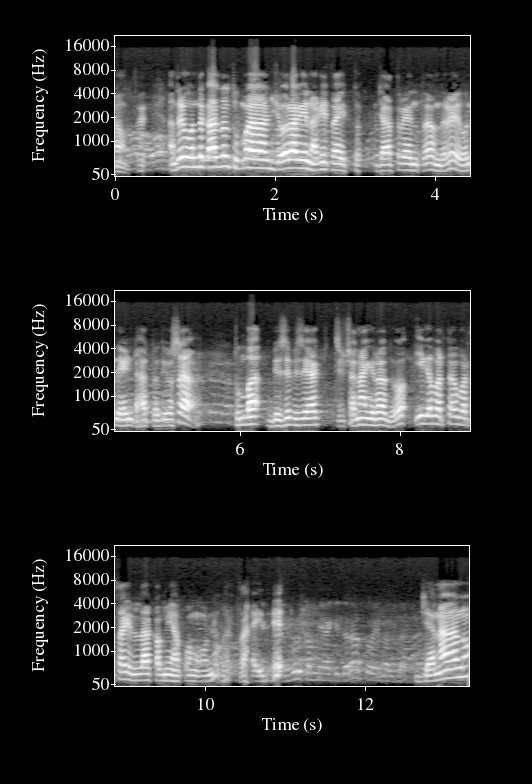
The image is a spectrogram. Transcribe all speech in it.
ಹೌದು. ಅಂದರೆ ಒಂದು ಕಾಲದಲ್ಲಿ ತುಂಬ ಜೋರಾಗಿ ನಡೀತಾ ಇತ್ತು ಜಾತ್ರೆ ಅಂತ ಅಂದರೆ ಒಂದು ಎಂಟು ಹತ್ತು ದಿವಸ ತುಂಬ ಬಿಸಿ ಬಿಸಿಯಾಗಿ ಚೆನ್ನಾಗಿರೋದು. ಈಗ ಬರ್ತಾ ಬರ್ತಾ ಎಲ್ಲ ಕಮ್ಮಿ ಹಾಕೊಂಡು ಬರ್ತಾ ಇದೆ. ಕಮ್ಮಿ ಆಗಿದ್ದಾರಾ ಜನನೂ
